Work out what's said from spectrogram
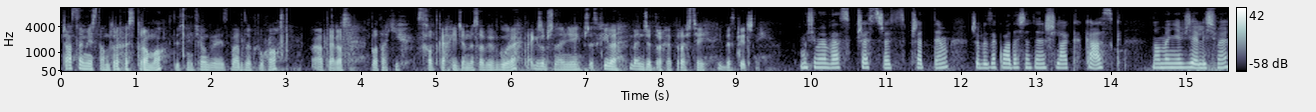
Czasem jest tam trochę stromo, faktycznie ciągle jest bardzo krucho. A teraz po takich schodkach idziemy sobie w górę, także przynajmniej przez chwilę będzie trochę prościej i bezpieczniej. Musimy Was przestrzec przed tym, żeby zakładać na ten szlak kask. No my nie wzięliśmy,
